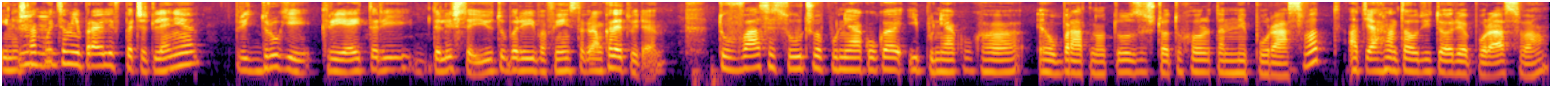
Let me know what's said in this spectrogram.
И неща, mm-hmm. които са ми правили впечатление при други креатори, дали ще са ютубери в Инстаграм, където и да е. Това се случва понякога и понякога е обратното, защото хората не порасват, а тяхната аудитория порасва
